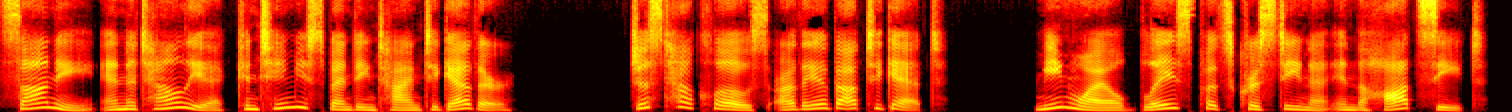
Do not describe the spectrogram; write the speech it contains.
Sonny and Natalia continue spending time together. Just how close are they about to get? Meanwhile, Blaze puts Kristina in the hot seat.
